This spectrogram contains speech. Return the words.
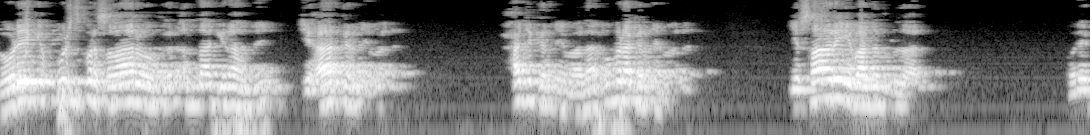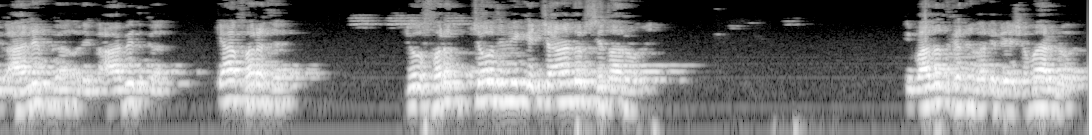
گھوڑے کے پشت پر سوار ہو کر اللہ کی راہ میں جہاد کرنے والا، حج کرنے والا، عمرہ کرنے والا، یہ سارے عبادت گزار۔ اور ایک عالم کا اور ایک عابد کا کیا فرق ہے؟ جو فرق چودھویں کے چاند اور ستاروں میں۔ عبادت کرنے والے بے شمار لوگ۔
